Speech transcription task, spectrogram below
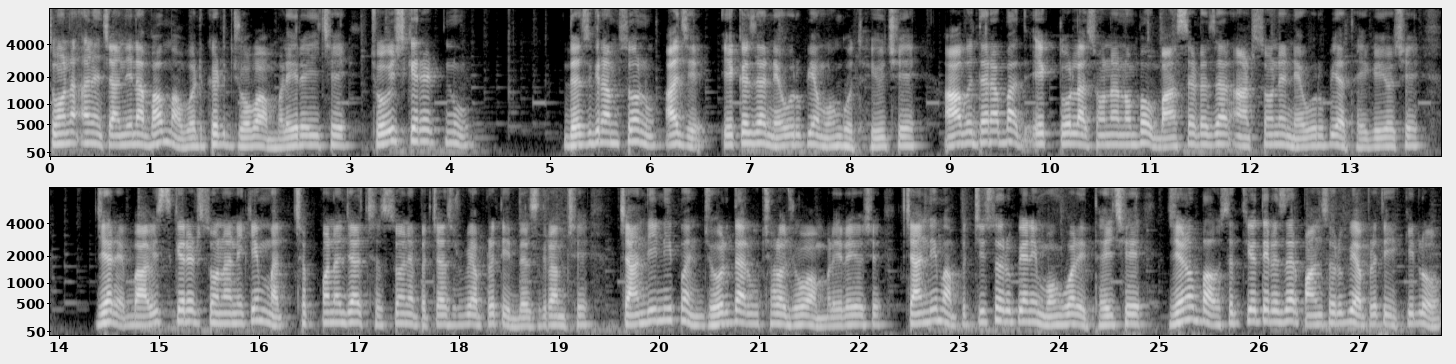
સોના અને ચાંદીના ભાવમાં વધઘટ જોવા મળી રહી છે. ચોવીસ કેરેટનું દસ ગ્રામ સોનું આજે એક હજાર નેવું રૂપિયા મોંઘું થયું છે. આ વધારા બાદ એક તોલા સોનાનો ભાવ બાસઠ હજાર આઠસો ને નેવું રૂપિયા થઈ ગયો છે. જ્યારે બાવીસ કેરેટ સોનાની કિંમત છપ્પન હજાર છસો ને પચાસ રૂપિયા પ્રતિ દસ ગ્રામ છે. ચાંદીની પણ જોરદાર ઉછાળો જોવા મળી રહ્યો છે. ચાંદીમાં પચીસો રૂપિયાની મોંઘવારી થઈ છે, જેનો ભાવ સત્યોતેર હજાર પાંચસો રૂપિયા પ્રતિ કિલો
